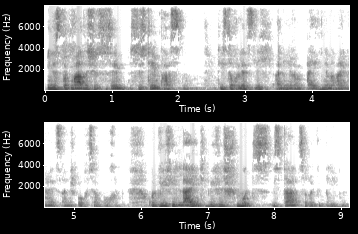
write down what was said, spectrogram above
in das dogmatische System, System passten. Die ist doch letztlich an ihrem eigenen Reinheitsanspruch zerbrochen. Und wie viel Leid, wie viel Schmutz ist da zurückgeblieben?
